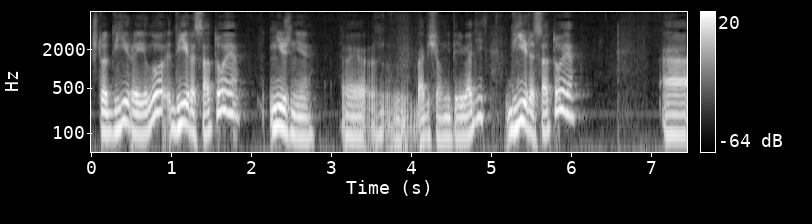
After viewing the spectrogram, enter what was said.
что Дьира, и Ло, Дьира Сатоя, нижняя, э, обещал не переводить, Дьира Сатоя э,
